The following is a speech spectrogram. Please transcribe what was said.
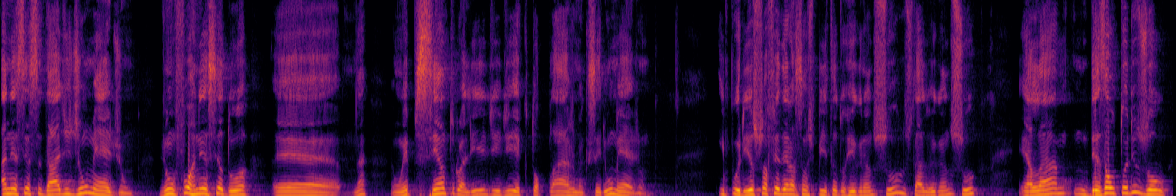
a necessidade de um médium, de um fornecedor, é, né, um epicentro ali de, de, ectoplasma, que seria um médium. E por isso a Federação Espírita do Rio Grande do Sul, do Estado do Rio Grande do Sul, ela desautorizou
